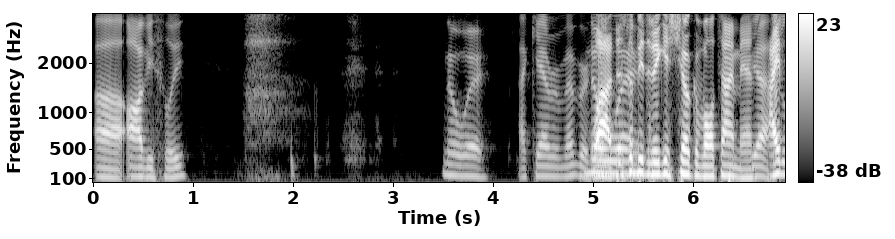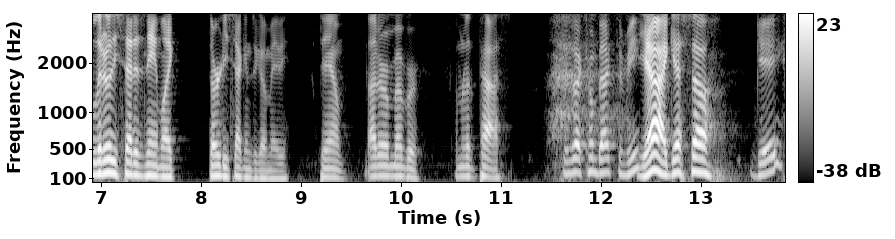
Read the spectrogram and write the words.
Uh, obviously. No way. I can't remember. No wow, this will be the biggest choke of all time, man. Yeah. I literally said his name like 30 seconds ago, maybe. Damn, I don't remember. I'm gonna have pass. Does that come back to me? Yeah, I guess so. Gay?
